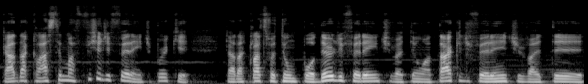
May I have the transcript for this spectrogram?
Cada classe tem uma ficha diferente. Por quê? Cada classe vai ter um poder diferente, vai ter um ataque diferente, vai ter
